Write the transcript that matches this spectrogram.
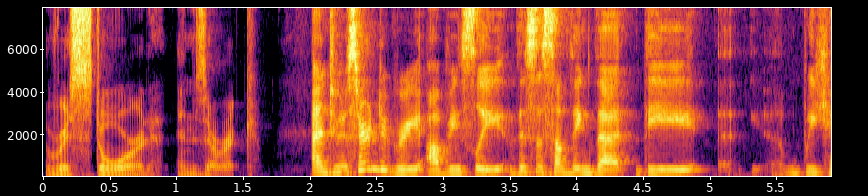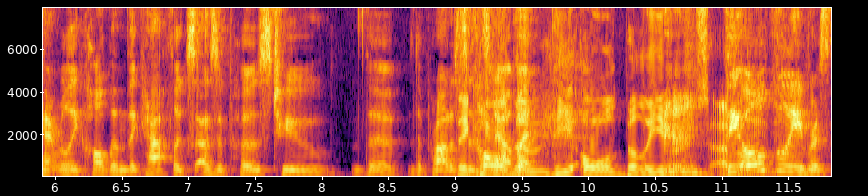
restored in Zurich. And to a certain degree, obviously, this is something that the we can't really call them the Catholics as opposed to the the Protestants. They call now, them the old believers. the old believers.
